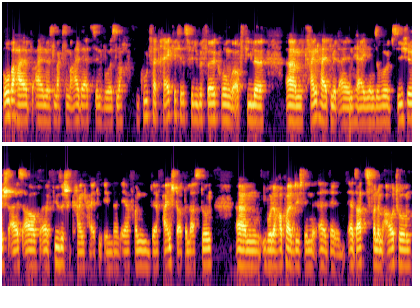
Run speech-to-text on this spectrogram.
oberhalb eines Maximalwerts sind, wo es noch gut verträglich ist für die Bevölkerung, wo auch viele ähm, Krankheiten mit einhergehen, sowohl psychisch als auch äh, physische Krankheiten eben dann eher von der Feinstaubbelastung, ähm, wo der Hopper durch den äh, der Ersatz von einem Auto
